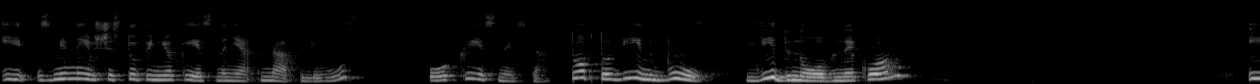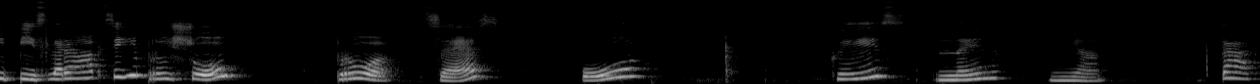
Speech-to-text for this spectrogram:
і, змінивши ступінь окиснення на плюс, окиснився. Тобто він був відновником. І після реакції пройшов процес окиснення. Так,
